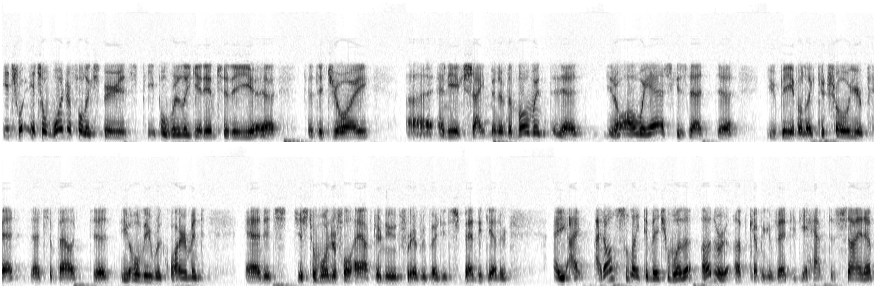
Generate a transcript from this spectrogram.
it's it's a wonderful experience. People really get into the uh, to the joy uh, and the excitement of the moment. Uh, you know, all we ask is that uh, you be able to control your pet. That's about uh, the only requirement, and it's just a wonderful afternoon for everybody to spend together. I, I'd also like to mention one other upcoming event that you have to sign up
